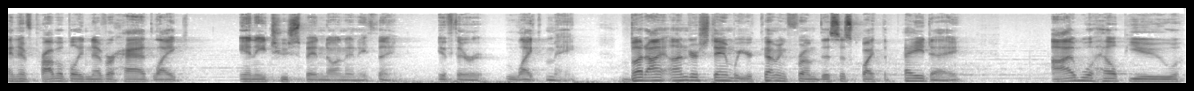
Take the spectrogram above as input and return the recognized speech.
and have probably never had like any to spend on anything. If they're like me, but I understand where you're coming from. This is quite the payday. I will help you.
